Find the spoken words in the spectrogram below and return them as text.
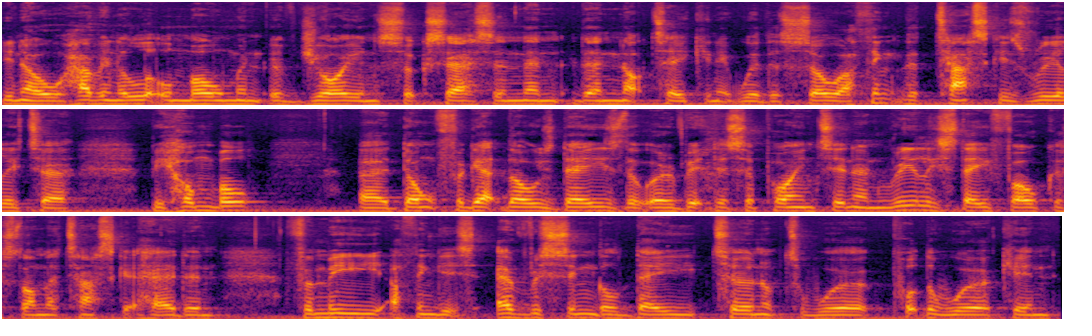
you know, having a little moment of joy and success and then then not taking it with us. So I think the task is really to be humble. Uh, don't forget those days that were a bit disappointing and really stay focused on the task ahead. And for me, I think it's every single day turn up to work, put the work in,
